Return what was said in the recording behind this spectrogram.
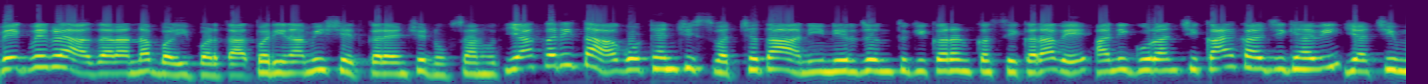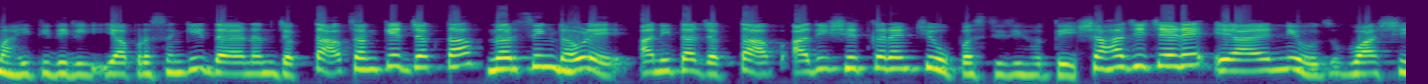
वेगवेगळ्या आजारांना बळी पडतात. परिणामी शेतकऱ्यांचे नुकसान होते याकरिता गोठ्यांची स्वच्छता आणि निर्जंतुकीकरण कसे करावे आणि गुरांची काय काळजी घ्यावी याची माहिती दिली. या प्रसंगी दयानंद जगताप संकेत जगताप नरसिंग ढवळे अनिता जगताप आदी शेतकऱ्यांची उपस्थिती होती. शहाजी चेडे एआयएन न्यूज वाशी.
